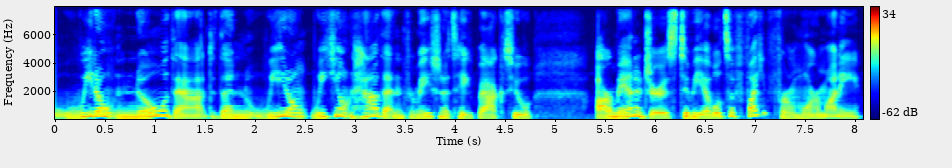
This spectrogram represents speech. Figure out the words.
we don't know that, then we don't we can't have that information to take back to our managers to be able to fight for more money.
